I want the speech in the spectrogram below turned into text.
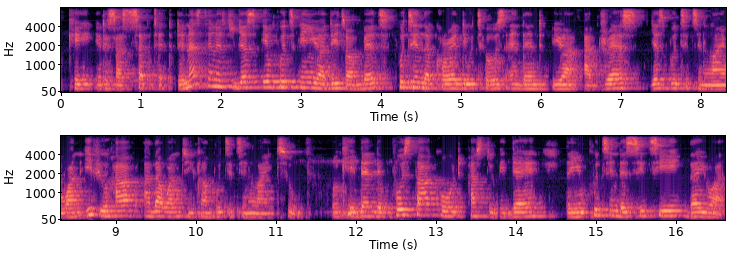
okay? It is accepted. The next thing is to just input in your date of birth, put in the correct details, and then your address, just put it in line one. If you have other ones, you can put it in line two. Okay then the postal code has to be there then you put in the city that you are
